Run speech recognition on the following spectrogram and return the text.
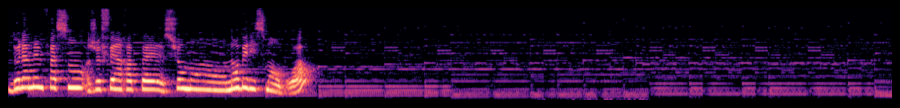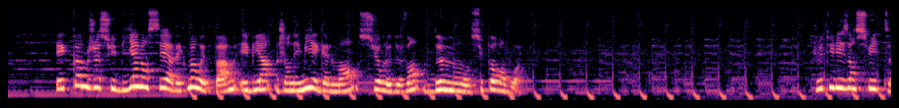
De la même façon, je fais un rappel sur mon embellissement en bois. Et comme je suis bien lancée avec ma webcam, eh bien j'en ai mis également sur le devant de mon support en bois. J'utilise ensuite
